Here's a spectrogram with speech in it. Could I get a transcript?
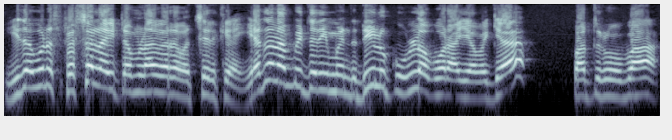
இதை விட ஸ்பெஷல் ஐட்டம்லாம் வேற வச்சிருக்கேன். எதை நம்பி தெரியுமா இந்த டீலுக்கு உள்ள போறாங்க அவங்க? பத்து ரூபா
